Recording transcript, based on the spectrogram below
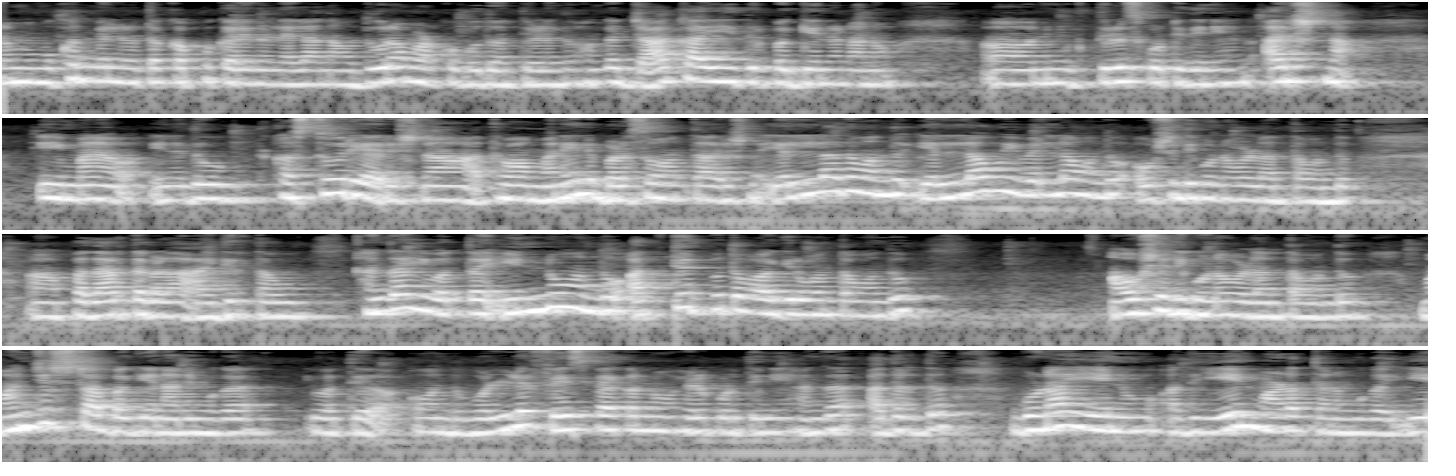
ನಮ್ಮ ಮುಖದ ಮೇಲಿರುವಂಥ ಕಪ್ಪು ಕಲೆಗಳನ್ನೆಲ್ಲ ನಾವು ದೂರ ಮಾಡ್ಕೋಬೋದು ಅಂತ ಹೇಳಿದ್ರು. ಹಂಗೆ ಜಾಕಾಯಿ ಇದ್ರ ಬಗ್ಗೆನೂ ನಾನು ನಿಮ್ಗೆ ತಿಳಿಸ್ಕೊಟ್ಟಿದ್ದೀನಿ ಅರಿಶಿನ, ಈ ಮ, ಏನದು, ಕಸ್ತೂರಿ ಅರಿಶಿನ ಅಥವಾ ಮನೆಯಲ್ಲಿ ಬಳಸುವಂಥ ಅರಿಶಿನ, ಎಲ್ಲದೂ ಒಂದು, ಎಲ್ಲವೂ ಇವೆಲ್ಲ ಒಂದು ಔಷಧಿ ಗುಣವುಳ್ಳಂಥ ಒಂದು ಪದಾರ್ಥಗಳ ಆಗಿರ್ತಾವು. ಹಂಗೆ ಇವತ್ತು ಇನ್ನೂ ಒಂದು ಅತ್ಯದ್ಭುತವಾಗಿರುವಂಥ ಒಂದು ಔಷಧಿ ಗುಣವುಳ್ಳಂಥ ಒಂದು ಮಂಜಿಷ್ಟ ಬಗ್ಗೆ ನಾನು ನಿಮ್ಗೆ ಇವತ್ತು ಒಂದು ಒಳ್ಳೆ ಫೇಸ್ ಪ್ಯಾಕನ್ನು ಹೇಳ್ಕೊಡ್ತೀನಿ. ಹಂಗೆ ಅದ್ರದ್ದು ಗುಣ ಏನು, ಅದು ಏನು ಮಾಡುತ್ತೆ ನಮ್ಗೆ, ಏ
